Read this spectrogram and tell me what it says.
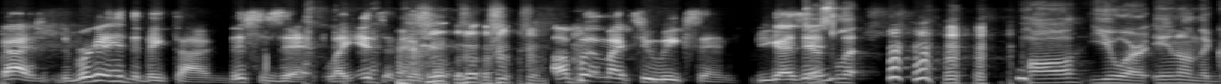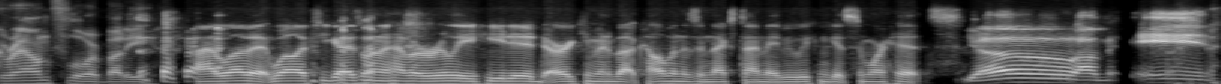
Guys. We're gonna hit the big time. This is it. Like it's official. I'm putting my two weeks in. You guys in? Just let Paul, you are in on the ground floor, buddy. I love it. Well, if you guys want to have a really heated argument about Calvinism next time, maybe we can get some more hits. Yo, I'm in.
